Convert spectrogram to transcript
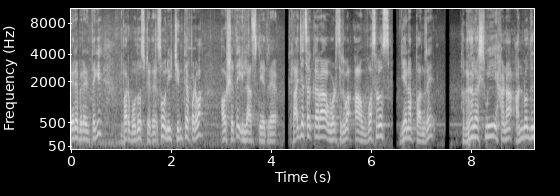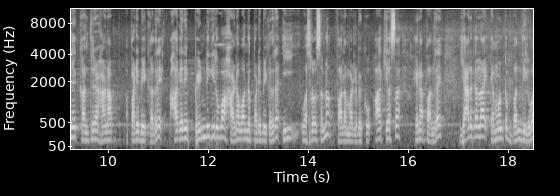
ಬೇರೆ ಬೇರೆ ರೀತಿಯಾಗಿ ಬರ್ಬೋದು ಸ್ನೇಹಿತರೆ. ಸೊ ನೀವು ಚಿಂತೆ ಪಡುವ ಅವಶ್ಯಕತೆ ಇಲ್ಲ ಸ್ನೇಹಿತರೆ. ರಾಜ್ಯ ಸರ್ಕಾರ ಹೊರಡಿಸಿರುವ ಆ ಹೊಸ ಏನಪ್ಪ ಅಂದರೆ, ಗೃಹಲಕ್ಷ್ಮಿ ಹಣ ಹನ್ನೊಂದನೇ ಕಂತಿನ ಹಣ ಪಡಿಬೇಕಾದರೆ, ಹಾಗೆಯೇ ಪೆಂಡಿಗಿರುವ ಹಣವನ್ನು ಪಡಿಬೇಕಾದ್ರೆ ಈ ಹೊಸ ಫಾಲೋ ಮಾಡಬೇಕು. ಆ ಕೆಲಸ ಏನಪ್ಪ ಅಂದರೆ, ಯಾರಿಗೆಲ್ಲ ಅಮೌಂಟು ಬಂದಿಲ್ವ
